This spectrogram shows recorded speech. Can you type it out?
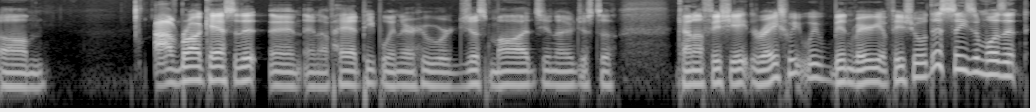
Um, I've broadcasted it, and and I've had people in there who were just mods, you know, just to kind of officiate the race. We we've been very official. This season wasn't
